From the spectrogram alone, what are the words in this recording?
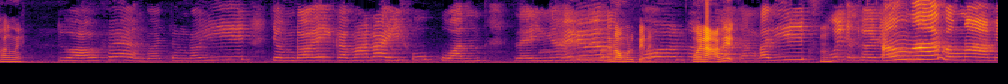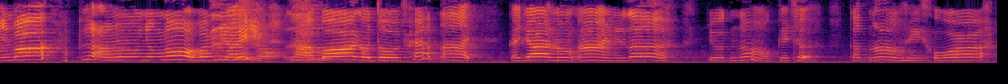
พังหน่อยตัวแฟนบ่จังไดจังไดก็มาได้ทุกวันเลยไงไอ้น้องมันเป็นไงมวยหนาพี่จังไดอืมอุ้ยจังเคยเอางานบางหน้าแม่นบ่คือเอายังนอบ่ใหญ่ถ้าบ่เราโดนแพทย์อ้ายก็ย่าน้องอ้ายนี่เด้อหยุดน้องเกเถอะกับน้องให้ขอก็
